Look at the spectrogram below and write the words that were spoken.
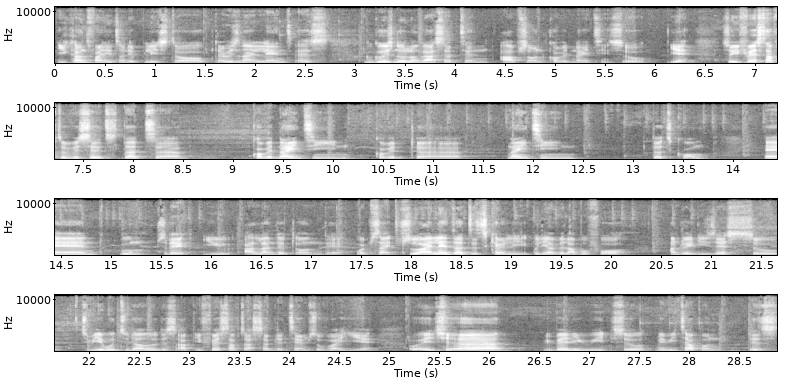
you can't find it on the Play Store. The reason I learned is Google is no longer accepting apps on COVID-19. So, yeah, so you first have to visit that uh, COVID-19, COVID-19.com and boom so there you are landed on the website so i learned that it's currently only available for android users so to be able to download this app you first have to accept the terms over here which uh, we barely read so maybe tap on this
